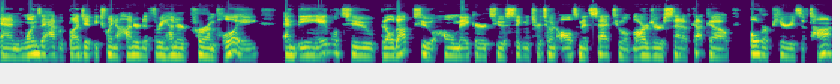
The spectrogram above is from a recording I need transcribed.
and ones that have a budget between 100 to 300 per employee and being able to build up to a homemaker to a signature to an ultimate set to a larger set of cutco over periods of time.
